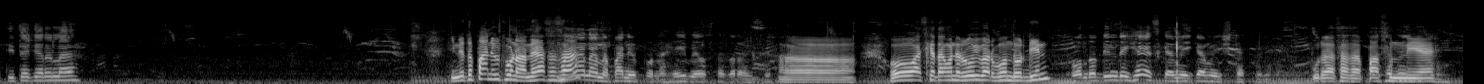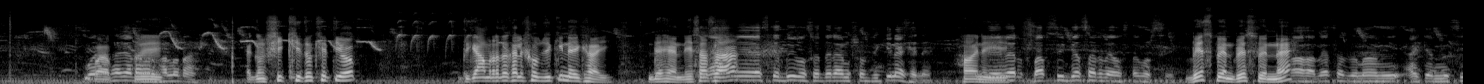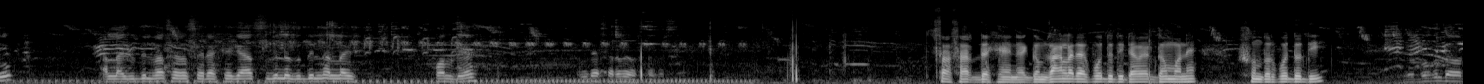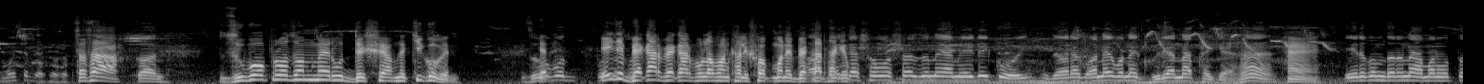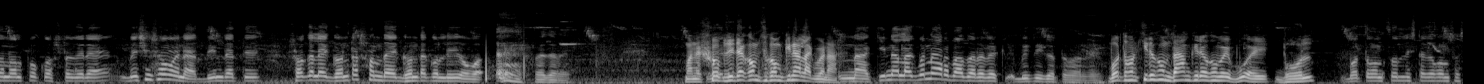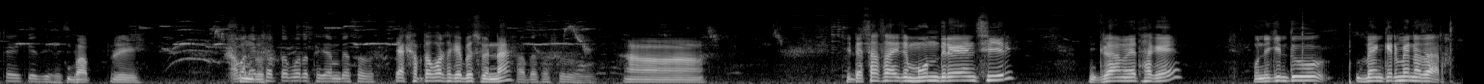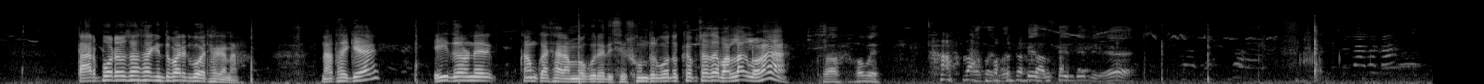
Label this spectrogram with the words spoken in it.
তিতা কেরালা ইনে তো পানি উঠবো না না চাচা না না না পানি উঠবো না এই ব্যবস্থা করা হয়েছে। ও আজকে তার মানে রবিবার বন্ধর দিন? পনেরো দিন দেখে আজকে আমি এই কামে স্টার্ট করে পুরা চাচা পাসুন নিয়ে। বাপরে। একদম শিক্ষিত খেতিয়ক দিকে আমরা তো খালি সবজি কিনাই খাই। দেখেন এ চাচা? আজকে দুই বছর ধরে আমি সবজি কিনা খাই না। হয় নাকি? এবার ভাবছি বেচার ব্যবস্থা করছি। বেচবেন বেচবেন না। হ্যাঁ হ্যাঁ বেচার জন্য আমি আইটেম নিছি। আল্লাহ যদি বাসা বাসা রাখে গাছ দিলে যদি আল্লাহ ফল দেয়। ব্যবস্থা করছি। চাচার দেখেন একদম জাংলা দেওয়ার পদ্ধতিটাও একদম মানে সুন্দর পদ্ধতি। চাচা কন? যুব প্রজন্মের উদ্দেশ্যে আপনি কি করবেন? এই যে বেকার বেকার পোলাপান খালি সব মানে বেকার থাকে। সমস্যার জন্য আমি এটাই কই যে ওরা অনেক অনেক ঘুরিয়া না থাকে হ্যাঁ? হ্যাঁ। এরকম ধরনের আমার মতন অল্প কষ্ট করে বেশি সময় না দিন রাতে সকালে এক ঘণ্টা সন্ধ্যা এক ঘণ্টা করলেই হয়ে যাবে। মানে সবজিটা কমসে কম কিনা লাগবে না? না কিনা লাগবে না আর বাজারে বিক্রি- করতে পারবে। বর্তমান কীরকম দাম কীরকম এই ভোল? বর্তমান চল্লিশ টাকা পঞ্চাশ টাকা কেজি হয়েছে। বাপরে আমার এক সপ্তাহ পরে থেকে আমি বেচা এক সপ্তাহ পর থেকে বেচবেন না? হ্যাঁ, বেচা শুরু হব। এটা চাচা এই যে মন্দিরে এনসির গ্রামে থাকে। উনি কিন্তু ব্যাংকের ম্যানেজার। তারপরেও চাচা কিন্তু বাড়িতে বয়ে থাকে না। না থাকে এই ধরনের কাম কাজ আরম্ভ করে দিছে। সুন্দর পদক্ষেপ চাচা ভালো লাগল হ্যাঁ? হ্যাঁ হবে।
